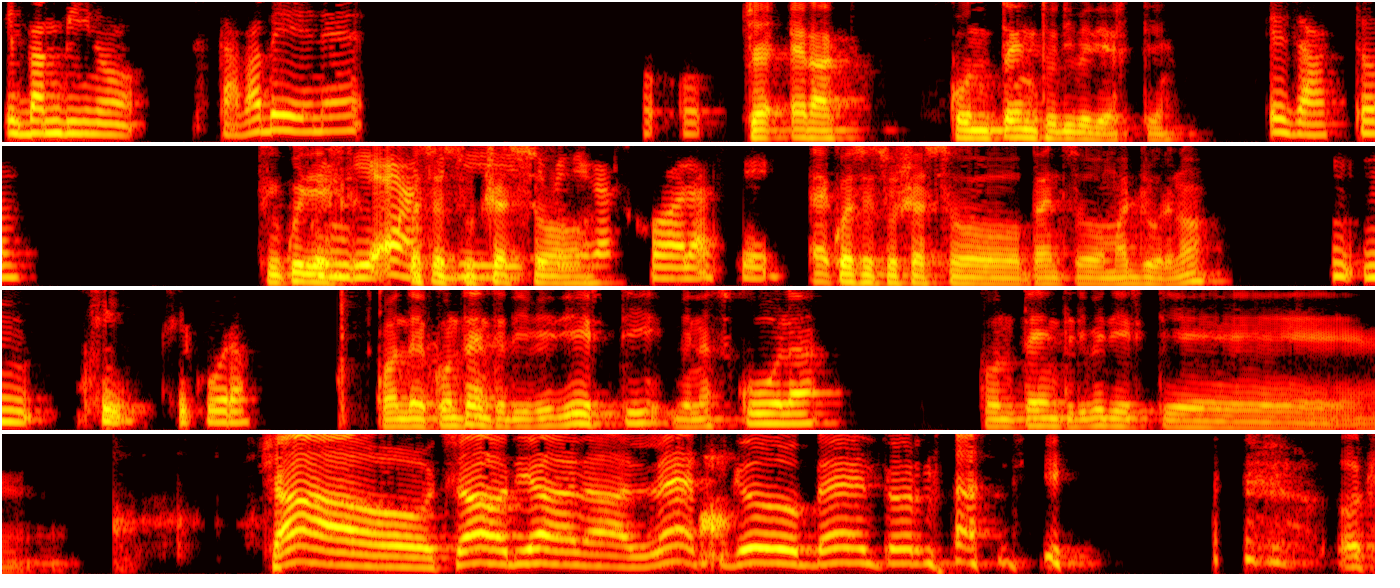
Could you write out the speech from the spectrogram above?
il bambino stava bene. Oh, oh, Cioè, era contento di vederti. esatto. Quindi è- Quindi è questo anche è di, di venire successo, a scuola, sì. eh, questo è successo, penso, maggiore, no? Sì, sicuro. Quando è contento di vederti, viene a scuola, contento di vederti e... Ciao, ciao Diana, let's go, bentornati. Ok,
